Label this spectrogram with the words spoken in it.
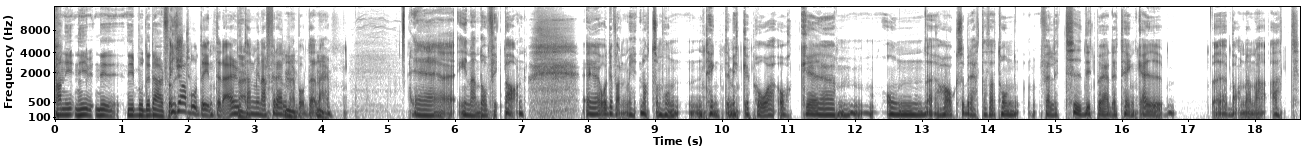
Ja, ni, ni, ni, ni bodde där först? Jag bodde inte där, Nej. utan mina föräldrar mm. bodde där. Mm. Eh, innan de fick barn. Eh, och det var något som hon tänkte mycket på. Och ehm, eh, hon har också berättat att hon väldigt tidigt började tänka i eh, banorna att,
